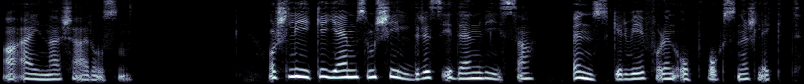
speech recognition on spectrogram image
av Einar Skjæråsen og slike hjem som skildres i den visa, ønsker vi for den oppvoksende slekt.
